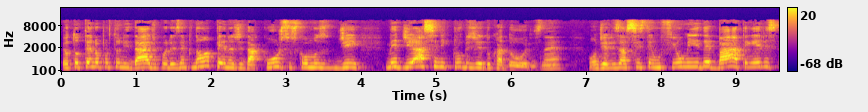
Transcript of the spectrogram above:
eu estou tendo oportunidade, por exemplo, não apenas de dar cursos, como de mediar cineclubes de educadores, né? Onde eles assistem um filme e debatem eles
